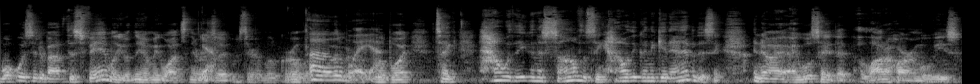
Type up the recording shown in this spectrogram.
what was it about this family with Naomi Watts? And there was a was there a little girl? Uh, little boy, yeah. Little boy. It's like how are they going to solve this thing? How are they going to get out of this thing? And I, I will say that a lot of horror movies.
